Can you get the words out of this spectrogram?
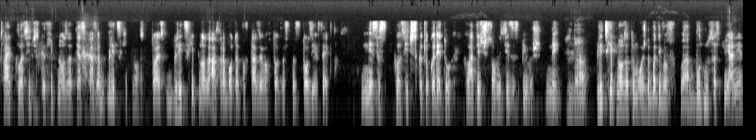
това е класическа хипноза, тя се казва блиц хипноза. Тоест, блиц хипноза, аз работя в тази, в този, с този ефект, не с класическото, където клатиш часовници и заспиваш. Не. Да. Блиц хипнозата може да бъде в будно състояние,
